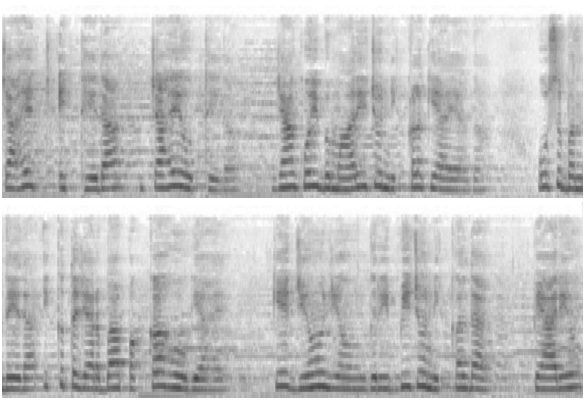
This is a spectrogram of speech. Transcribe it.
ਚਾਹੇ ਇੱਥੇ ਦਾ, ਚਾਹੇ ਉੱਥੇ ਦਾ, ਜਾਂ ਕੋਈ ਬਿਮਾਰੀ ਚੋਂ ਨਿਕਲ ਕੇ ਆਇਆਗਾ, ਉਸ ਬੰਦੇ ਦਾ ਇੱਕ ਤਜਰਬਾ ਪੱਕਾ ਹੋ ਗਿਆ ਹੈ ਕਿ ਜਿਉਂ-ਜਿਉਂ ਗਰੀਬੀ ਚੋਂ ਨਿਕਲਦਾ ਪਿਆਰਿਓ,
